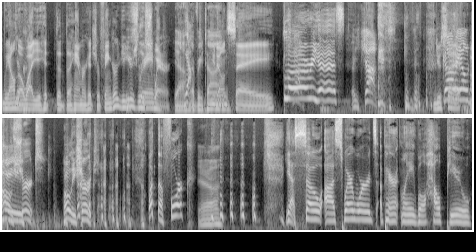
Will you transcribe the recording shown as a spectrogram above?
we all know why you hit the, the hammer hits your finger. You, You usually scream. swear. Yeah, Yeah. every time. You don't say glorious. Shucks. You say Golly, oh shirt. Holy shirt. what the fork? yeah. Yes. So uh, swear words apparently will help you,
